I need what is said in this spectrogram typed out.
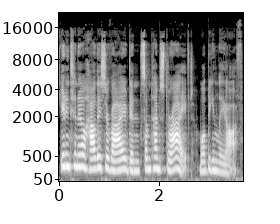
getting to know how they survived and sometimes thrived while being laid off.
